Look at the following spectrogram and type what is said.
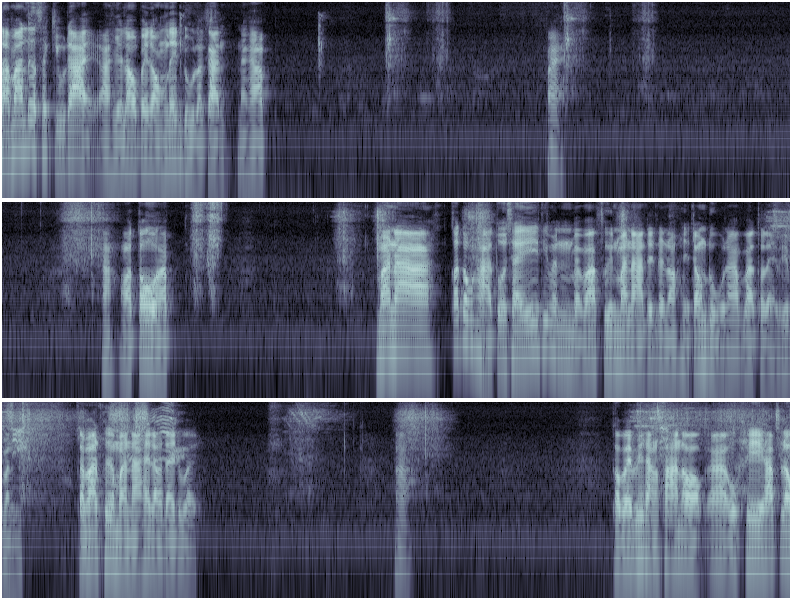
สามารถเลือกสกิลได้อะเดี๋ยวเราไปลองเล่นดูแล้วกันนะครับ ไป อะออโต้ครับ มานาก็ต้องหาตัวใช้ที่มันแบบว่าฟื้นมานาได้ด้วยเนาะเดี๋ยวต้องดูนะครับว่าตัวไหนที่มันสามารถเพิ่มมานาให้เราได้ด้วย อ่าต่อไปไปถังซานออก อ่า โอเคครับ เรา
